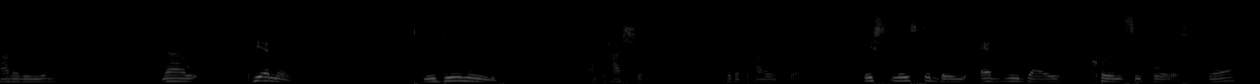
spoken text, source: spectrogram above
Hallelujah. Now, hear me. We do need a passion for the power of God. This needs to be everyday currency for us, yeah?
